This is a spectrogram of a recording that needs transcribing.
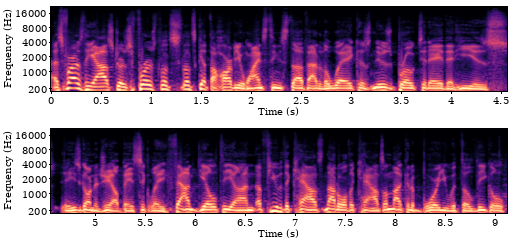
as far as the Oscars, first let's let's get the Harvey Weinstein stuff out of the way because news broke today that he is he's going to jail. Basically, found guilty on a few of the counts, not all the counts. I'm not going to bore you with the legal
